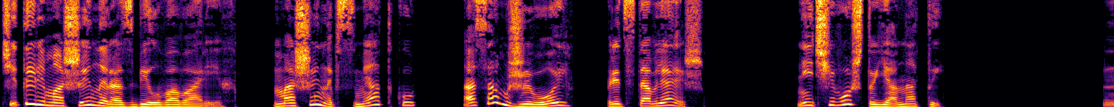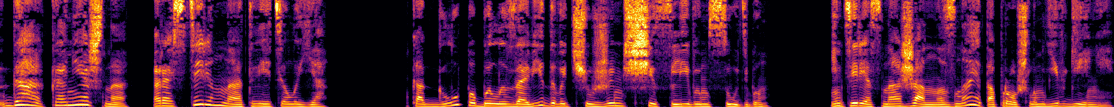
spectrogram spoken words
Четыре машины разбил в авариях. Машины в смятку, а сам живой, представляешь? Ничего, что я на «ты». «Да, конечно», — растерянно ответила я. Как глупо было завидовать чужим счастливым судьбам. Интересно, а Жанна знает о прошлом Евгении?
